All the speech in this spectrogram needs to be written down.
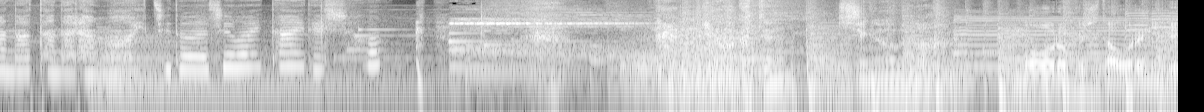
あなたならもう一度味わいたいでしょ逆転？違うな。猛録した俺にで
